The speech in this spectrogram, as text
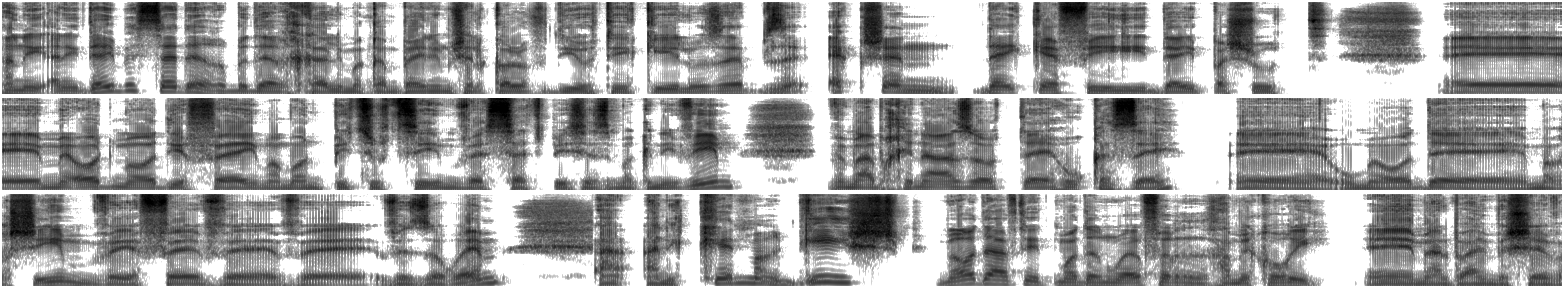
אני אני די בסדר בדרך כלל עם הקמפיינים של Call of Duty כאילו זה זה אקשן די כיפי די פשוט uh, מאוד מאוד יפה עם המון פיצוצים ו set pieces מגניבים ומהבחינה הזאת uh, הוא כזה אה, הוא מאוד אה, מרשים ויפה ו- ו- וזורם. אה, אני כן מרגיש מאוד אהבתי את Modern Warfare המקורי אה, מ-2007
